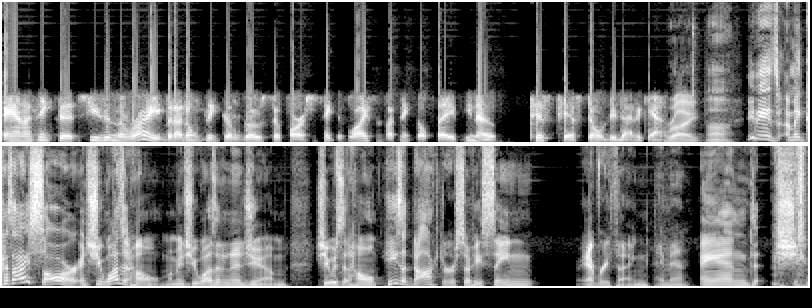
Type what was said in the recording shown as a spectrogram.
and I think that she's in the right. But I don't think they'll go so far as to take his license. I think they'll say you know tisk tisk, don't do that again. Right. It is. I mean, because I saw her and she wasn't home. I mean, she wasn't in a gym. She was at home. He's a doctor, so he's seen everything. Amen. And she,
